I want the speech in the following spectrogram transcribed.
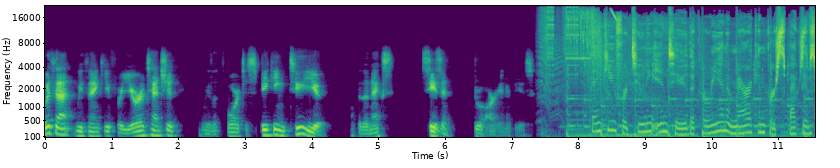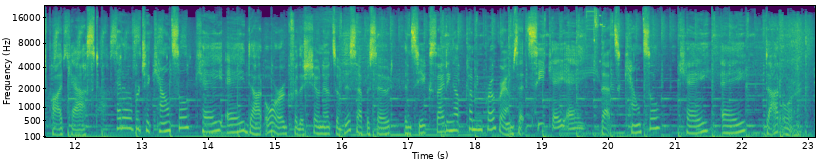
With that, we thank you for your attention and we look forward to speaking to you over the next season through our interviews. Thank you for tuning into the Korean American Perspectives podcast. Head over to councilka.org for the show notes of this episode and see exciting upcoming programs at CKA. That's councilka.org.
